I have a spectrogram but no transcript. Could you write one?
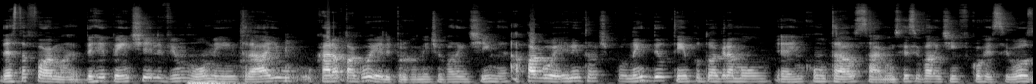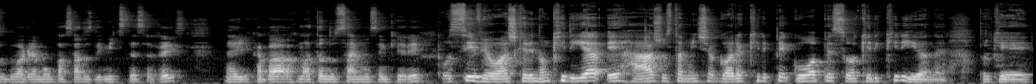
desta forma. De repente ele viu um homem entrar e o, o cara apagou ele, provavelmente o Valentim, né? Apagou ele, então, tipo, nem deu tempo do Agramon é, encontrar o Simon. Não sei se o Valentim ficou receoso do Agramon passar dos limites dessa vez, né? E acabar matando o Simon sem querer. Possível, eu acho que ele não queria errar justamente agora que ele pegou a pessoa que ele queria, né? Porque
